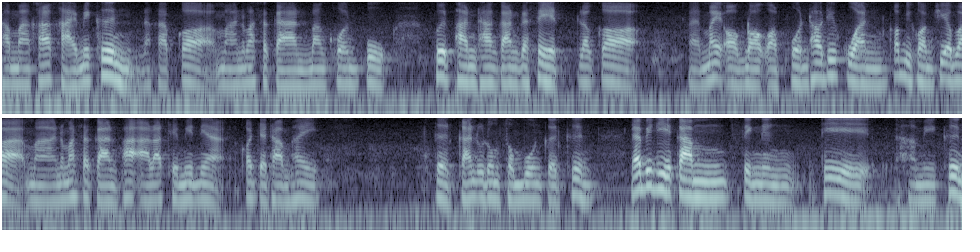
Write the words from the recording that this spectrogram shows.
ทำมาค้าขายไม่ขึ้นนะครับ ก็มานมัสการบางคนปลูกพืชพันธุ์ทางการเกษตร แล้วก็ ไม่ออกดอกออกผลเท่าที่ควร ก็มีความเชื่อว่ามานมัสการพระอารัตเทมิตเนี่ยก็จะทำให้เกิดการอุดมสมบูรณ์เกิดขึ้น และพิธีกรรมสิ่งหนึ่งที่มีขึ้น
